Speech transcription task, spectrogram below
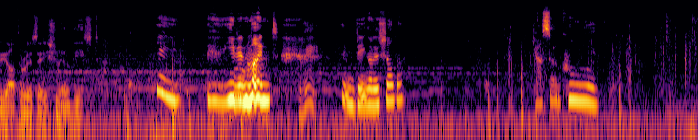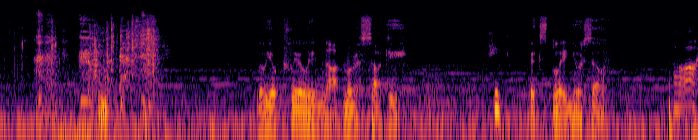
The authorization at least. Yay. He didn't mind him being on his shoulder. You're so cool. Though you're clearly not Murasaki. Explain yourself. Ah,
